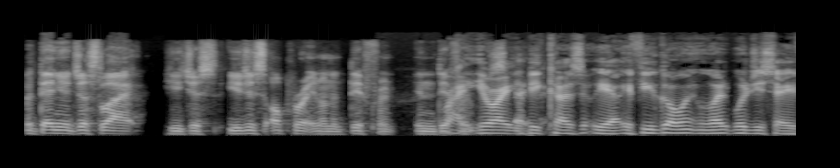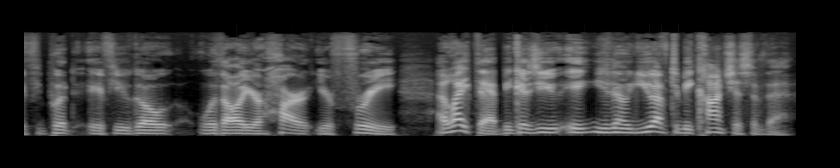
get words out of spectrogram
But then you're just like you just you're just operating on a different in different. Right, you're right. state. Because yeah, if you go in, what would you say? If you put, if you go with all your heart, you're free. I like that because you, you know, you have to be conscious of that.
